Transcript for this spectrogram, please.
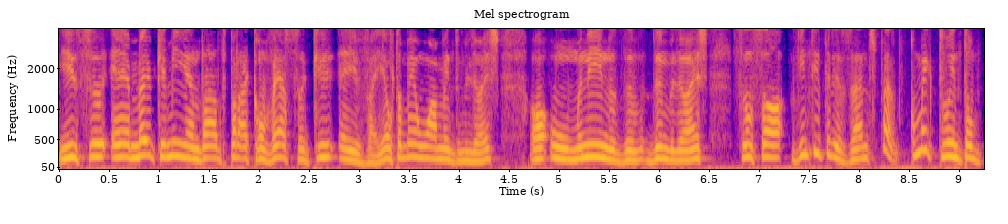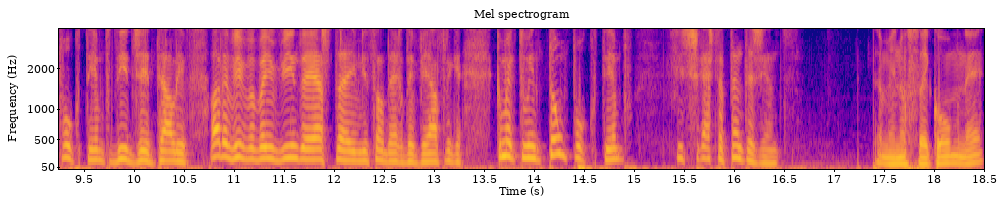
Isso é meio caminho andado para a conversa que aí vem. Ele também é um homem de milhões, ou um menino de, de milhões. São só 23 anos. Como é que tu em tão pouco tempo, DJ Télio, ora viva, bem-vindo a esta emissão da RTP África, como é que tu em tão pouco tempo chegaste a tanta gente? Também não sei como, né?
